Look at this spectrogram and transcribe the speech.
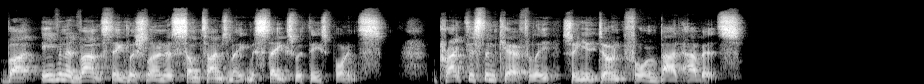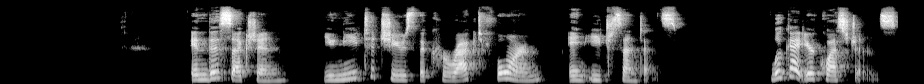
but even advanced English learners sometimes make mistakes with these points. Practice them carefully so you don't form bad habits. In this section, you need to choose the correct form in each sentence. Look at your questions.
